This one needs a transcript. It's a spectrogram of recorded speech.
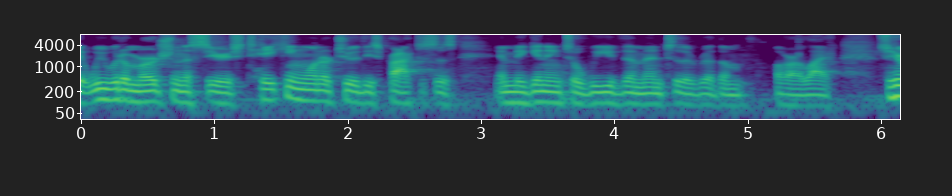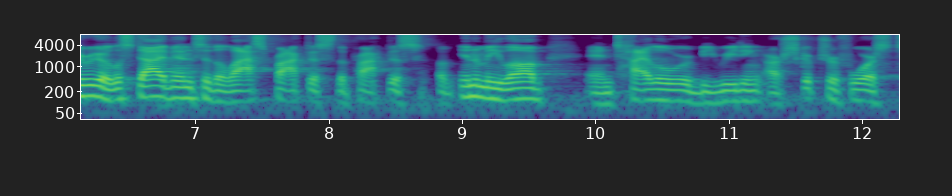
that we would emerge from the series taking one or two of these practices and beginning to weave them into the rhythm of our life. So here we go. Let's dive into the last practice, the practice of enemy love. And Tyler will be reading our scripture for us.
